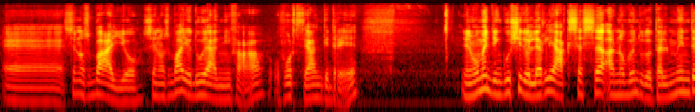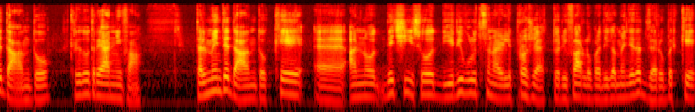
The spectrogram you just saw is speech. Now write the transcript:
eh, se non sbaglio, se non sbaglio due anni fa, o forse anche tre, nel momento in cui è uscito l'Early Access hanno venduto talmente tanto, credo tre anni fa, talmente tanto che eh, hanno deciso di rivoluzionare il progetto e rifarlo praticamente da zero perché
